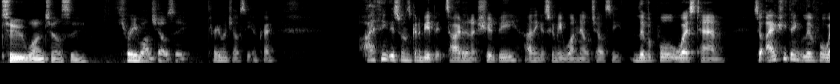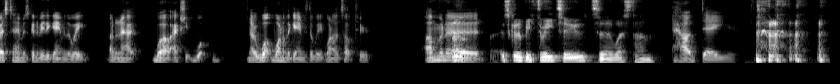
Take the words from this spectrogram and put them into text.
Two one Chelsea. Three one Chelsea. 3 1 Chelsea. Okay. I think this one's going to be a bit tighter than it should be. I think it's going to be 1 0 Chelsea. Liverpool, West Ham. So I actually think Liverpool, West Ham is going to be the game of the week. I don't know how. Well, actually, what? No, what? One of the games of the week. One of the top two. I'm gonna. Oh. It's gonna be three two to West Ham. How dare you?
